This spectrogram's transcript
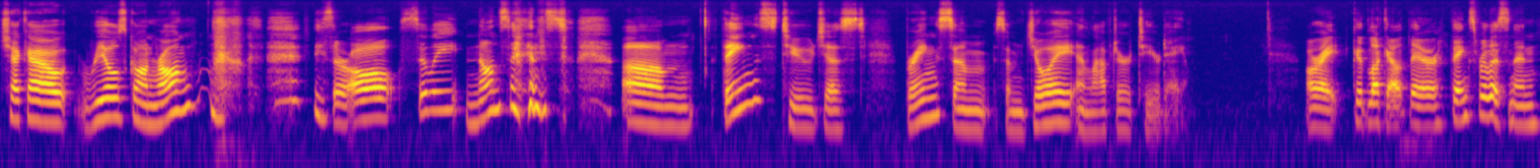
Check out Reels Gone Wrong. These are all silly nonsense um, things to just bring some some joy and laughter to your day. All right, good luck out there. Thanks for listening.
